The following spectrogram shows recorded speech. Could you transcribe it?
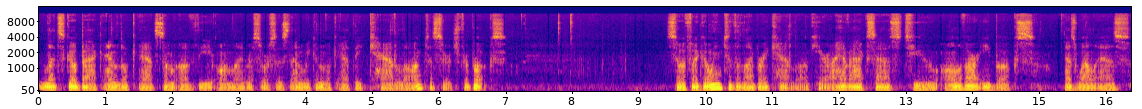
let's go back and look at some of the online resources. Then we can look at the catalog to search for books. So if I go into the library catalog here, I have access to all of our ebooks as well as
